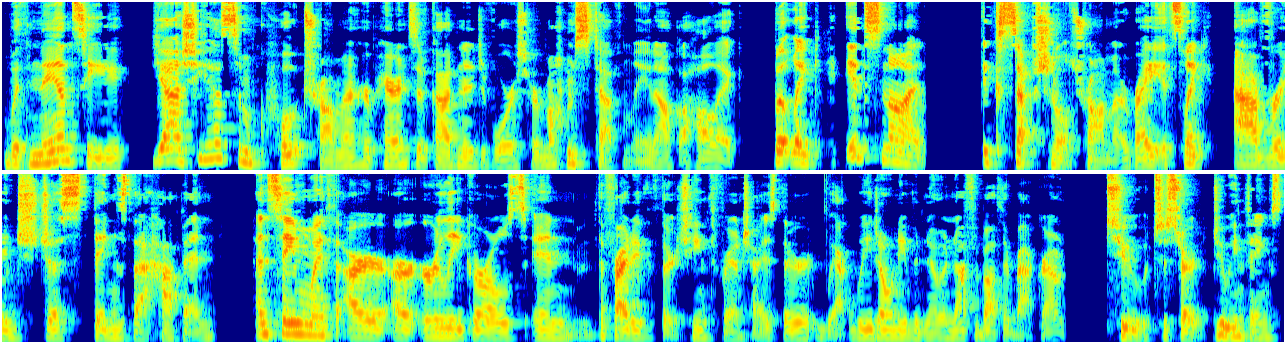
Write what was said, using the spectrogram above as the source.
with Nancy, yeah, she has some quote trauma. Her parents have gotten a divorce. Her mom's definitely an alcoholic. But like it's not exceptional trauma, right? It's like average just things that happen. And same with our our early girls in the Friday the 13th franchise. They're we don't even know enough about their background to to start doing things.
